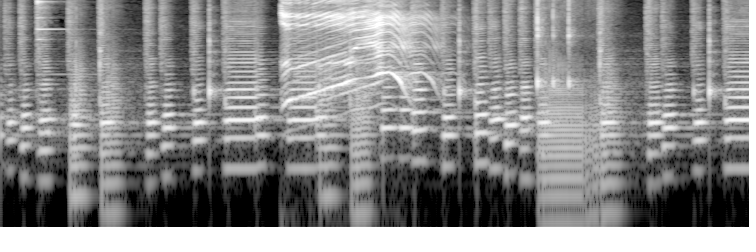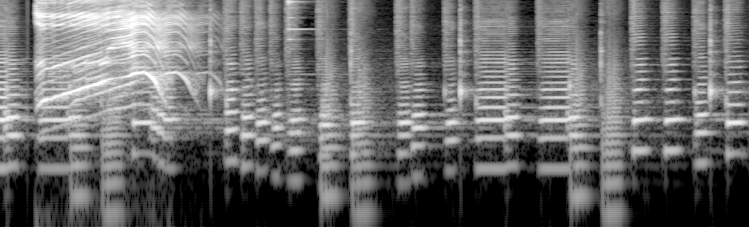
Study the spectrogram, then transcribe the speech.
yeah. Oh,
